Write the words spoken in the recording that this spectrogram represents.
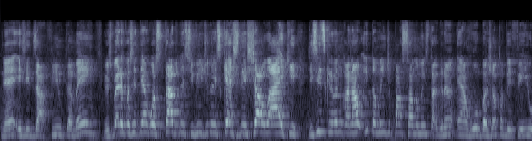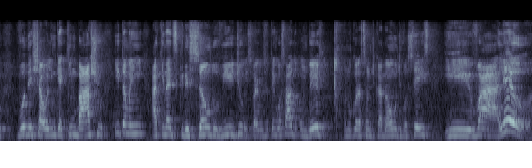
né, esse desafio também. Eu espero que você tenha gostado desse vídeo. Não esquece de deixar o like, de se inscrever no canal e também de passar no meu Instagram, é jbfeio. Vou deixar o link aqui embaixo e também aqui na descrição do vídeo. Espero que você tenha gostado. Um beijo no coração de cada um de vocês e valeu!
